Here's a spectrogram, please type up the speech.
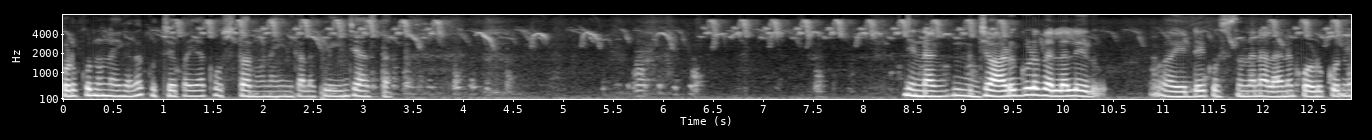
పడుకుని ఉన్నాయి కదా కుచ్చేపు అయ్యాక వస్తాను. నేను అలా క్లీన్ చేస్తాను నిన్న జాడుకు కూడా వెళ్ళలేదు. హెడ్ఏక్ వస్తుందని అలానే పడుకొని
